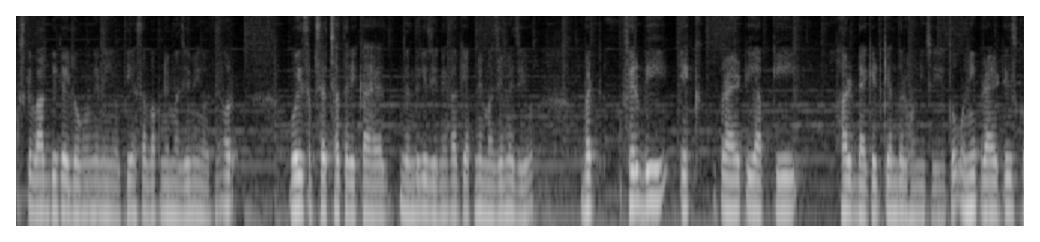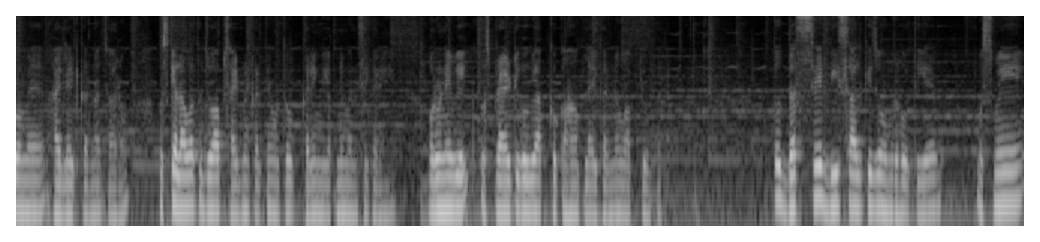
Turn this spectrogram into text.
उसके बाद भी कई लोगों के नहीं होती है, सब अपने मज़े में ही होते हैं। और वही सबसे अच्छा तरीका है ज़िंदगी जीने का कि अपने मज़े में जियो। बट फिर भी एक प्रायोरिटी आपकी हर डैकेट के अंदर होनी चाहिए। तो उन्हीं प्रायोरिटीज़ को मैं हाईलाइट करना चाह रहा हूँ। उसके अलावा तो जो आप साइड में करते हैं, वो तो करेंगे, अपने मन से करेंगे। और उन्हें भी, उस प्रायोरिटी को भी आपको कहाँ अप्लाई करना है, वो आपके ऊपर। तो 10 से 20 साल की जो उम्र होती है उसमें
